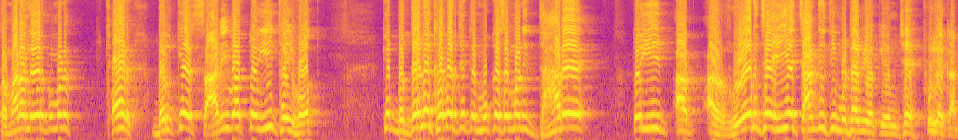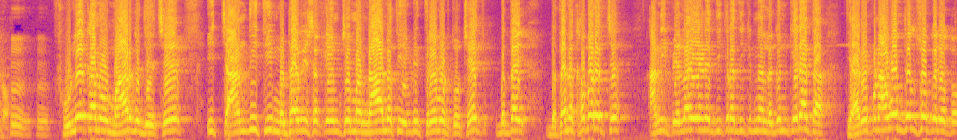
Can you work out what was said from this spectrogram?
તમારા લેવલ પ્રમાણે. ખેર બલકે સારી વાત તો એ થઈ હોત કે બધાને ખબર છે કે મુકેશ અંબાણી ધારે તો એ આ રોડ છે એ ચાંદીથી મઢાવી શકે એમ છે ફુલેકાનો. ફુલેકાનો માર્ગ જે છે એ ચાંદીથી મઢાવી શકે એમ છે એમાં ના નથી એવડી ત્રેવડ તો છે જ. બધા બધાને ખબર જ છે. આની પહેલા એણે દીકરા દીકરીના લગ્ન કર્યા હતા ત્યારે પણ આવો જ જલસો કર્યો હતો.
